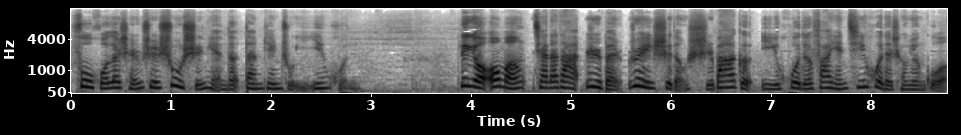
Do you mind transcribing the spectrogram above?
复活了沉睡数十年的单边主义阴魂。另有欧盟、加拿大、日本、瑞士等十八个已获得发言机会的成员国，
